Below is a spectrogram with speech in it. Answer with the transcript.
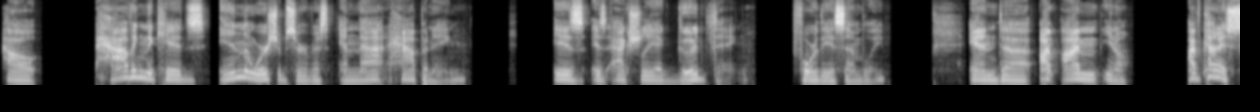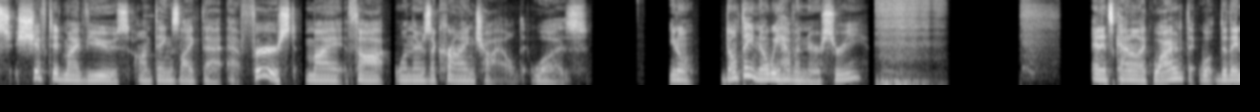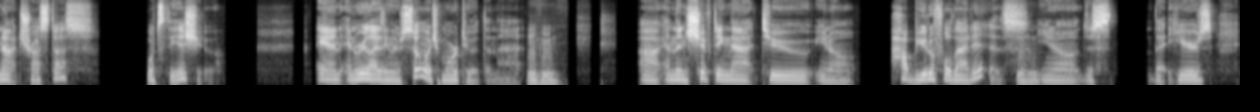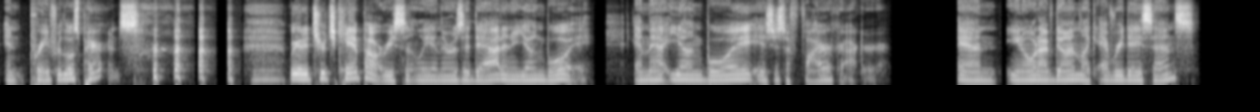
How having the kids in the worship service and that happening is is actually a good thing for the assembly. And uh i'm i'm you know i've kind of shifted my views on things like that. At first my thought when there's a crying child was you know don't they know we have a nursery? And it's kind of like why aren't they well do they not trust us? What's the issue? And and realizing there's so much more to it than that. Hmm uh, and then shifting that to you know how beautiful that is. Mhm. you know just that hears and pray for those parents. We had a church camp out recently and there was a dad and a young boy and that young boy is just a firecracker. And you know what i've done like every day since?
